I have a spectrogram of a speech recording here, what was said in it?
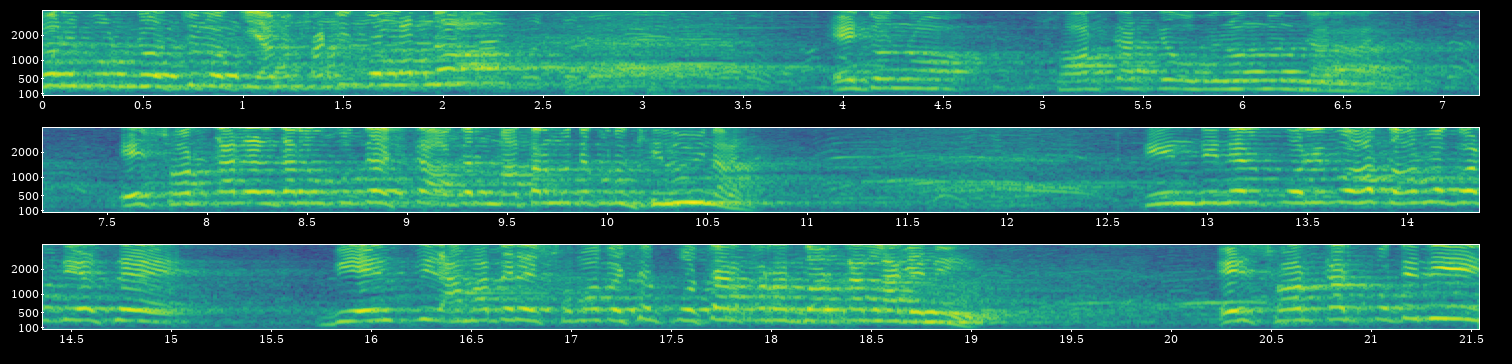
পরিপূর্ণ ছিল কি আমি সঠিক বললাম না? এই জন্য সরকারকে অভিনন্দন জানাই। এই সরকারের যারা উপদেষ্টা, ওদের মাথার মধ্যে কোনো খিলুই নাই। তিন দিনের পরিবহন ধর্মঘট দিয়েছে। বিএনপির আমাদের এই সমাবেশের প্রচার করার দরকার লাগেনি। এই সরকার প্রতিদিন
